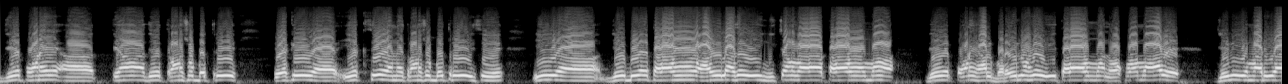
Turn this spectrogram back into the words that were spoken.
જે પોણે ત્યાં જે ત્રણસો બત્રીસ પૈકી એક છે અને ત્રણસો બત્રીસ છે એ જે બે તળાવો આવેલા છે એ નીચાણવાળા તળાવોમાં જે પાણી હાલ ભરેલું છે એ તળાવમાં નાખવામાં આવે જેવી અમારી આ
